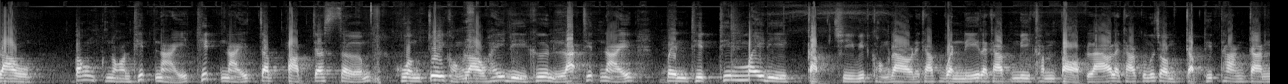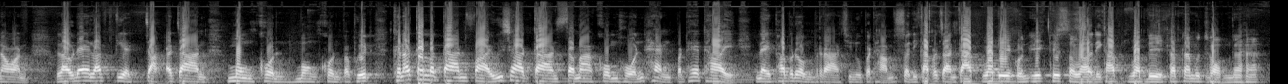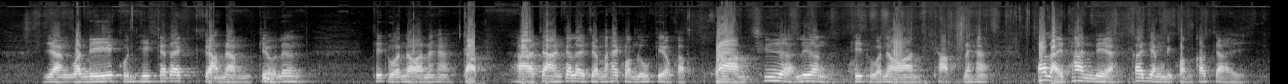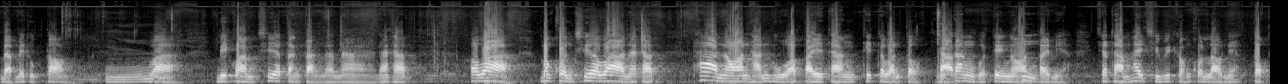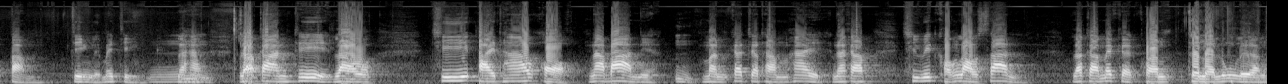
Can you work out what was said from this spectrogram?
เรา ต้องนอนทิศไหน ทิศไหนจะปรับจะเสริมห่วงจุ้ยของเราให้ดีขึ้น และทิศไหนเป็นทิศที่ไม่ดีกับชีวิตของเรานะครับ วันนี้แหละครับมีคำตอบแล้วแหละครับ คุณผู้ชมกับทิศทางการนอน เราได้รับเกียรติจากอาจารย์ มงคลมงคลประพฤติ คณะกรรมการฝ่ายวิชาการสมาคมโหรแห่งประเทศไทย ในพระบรมราชินูปถัมภ์สวัสดีครับอาจารย์ครับสวัสดีคุณอีกทิศสวัสดีครับสวัสดีครับท่านผู้ชมนะฮะอย่างวันนี้คุณอีกก็ได้กระนำเกี่ยวเรื่องทิศหัวนอนนะฮะครับ อาจารย์ก็เลยจะมาให้ความรู้เกี่ยวกับความเชื่อเรื่องทิศหัวนอนครับนะฮะเพราะหลายท่านเนี่ยก็ยังมีความเข้าใจแบบไม่ถูกต้องว่ามีความเชื่อต่างๆ นานานะครับ เพราะว่าบางคนเชื่อว่านะครับ ถ้านอนหันหัวไปทางทิศตะวันตกหครัรือบตั้งหัวเตียงนอนไปเนี่ยจะทำให้ชีวิตของคนเราเนี่ยตกต่ำจริงหรือไม่จริงนะฮะแล้วการที่เราชี้ปลายเท้าออก หน้าบ้านเนี่ยอืมมันก็จะทำให้นะครับ ชีวิตของเราสั้น แล้วก็ไม่เกิดความเจริญรุ่งเรือง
